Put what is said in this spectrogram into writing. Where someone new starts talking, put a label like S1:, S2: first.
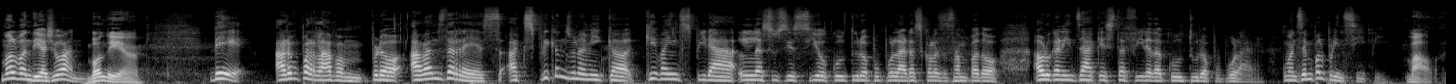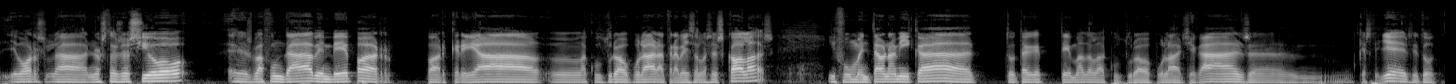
S1: Molt bon dia, Joan.
S2: Bon dia.
S1: Bé, ara ho parlàvem, però abans de res, explica'ns una mica què va inspirar l'Associació Cultura Popular Escoles de Sant Padó a organitzar aquesta Fira de Cultura Popular. Comencem pel principi.
S2: Val. Llavors, la nostra associació es va fundar ben bé per, per crear la cultura popular a través de les escoles i fomentar una mica tot aquest tema de la cultura popular, gegants, eh, castellers, de tot.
